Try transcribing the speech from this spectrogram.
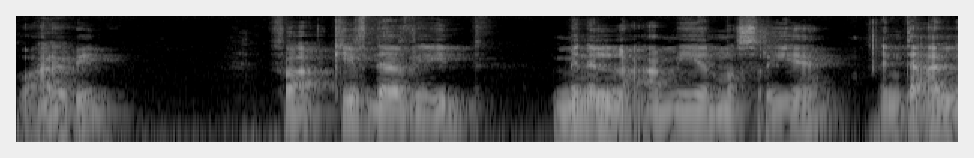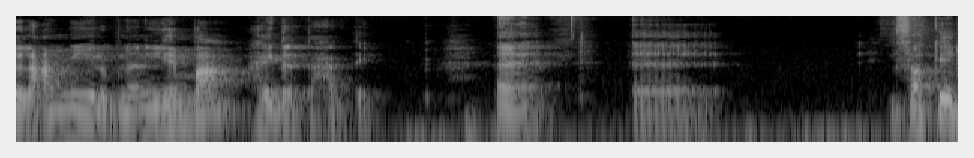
وعربي. فكيف دافيد من العامية المصرية انتقل للعامية اللبنانية مع هيدا التحدي؟ آه، آه، بفكر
